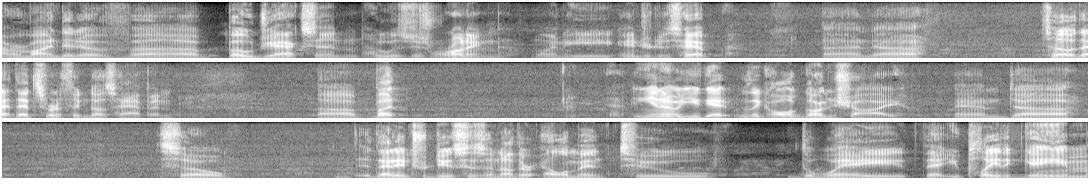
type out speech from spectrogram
I'm reminded of uh, Bo Jackson, who was just running when he injured his hip. And uh, so that, that sort of thing does happen. Uh, but, you know, you get they call gun shy. And uh, so that introduces another element to the way that you play the game,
